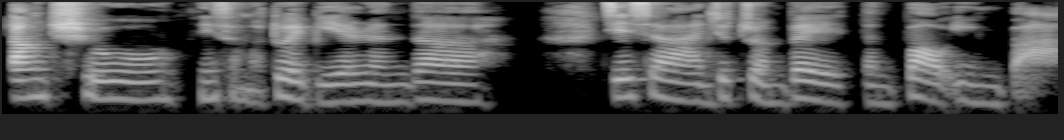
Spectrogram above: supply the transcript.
当初你怎么对别人的，接下来你就准备等报应吧。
